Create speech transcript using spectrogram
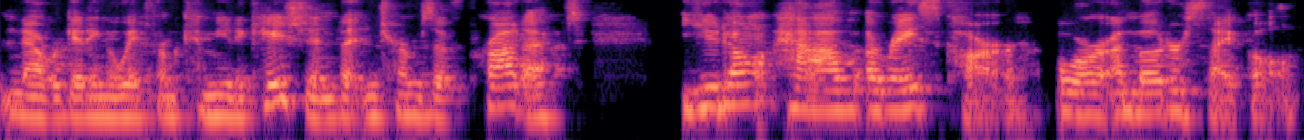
now we're getting away from communication but in terms of product you don't have a race car or a motorcycle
